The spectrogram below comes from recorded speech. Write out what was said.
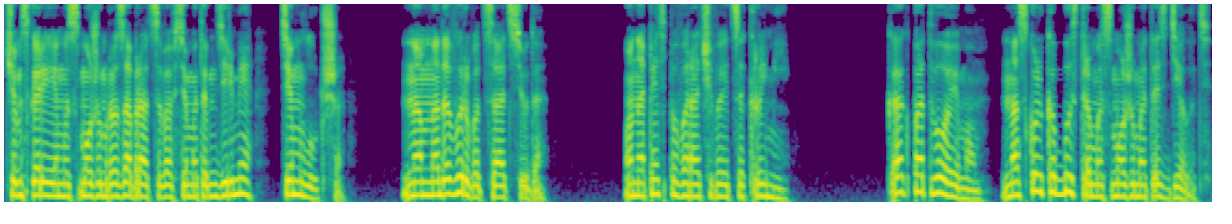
«Чем скорее мы сможем разобраться во всем этом дерьме, тем лучше. Нам надо вырваться отсюда». Он опять поворачивается к Реми. «Как по-твоему, насколько быстро мы сможем это сделать?»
